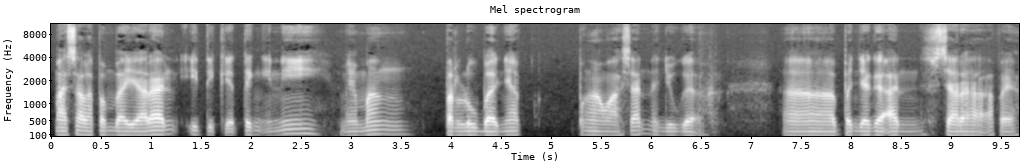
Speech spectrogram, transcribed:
masalah pembayaran e-ticketing ini memang perlu banyak pengawasan dan juga uh, penjagaan secara apa ya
